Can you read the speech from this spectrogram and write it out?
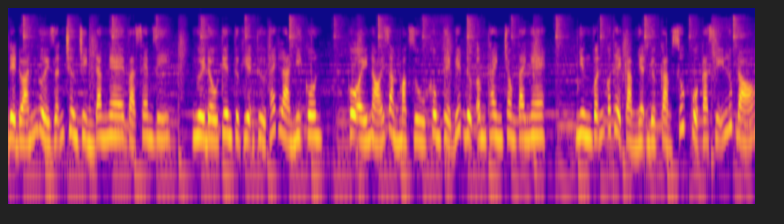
để đoán người dẫn chương trình đang nghe và xem gì. Người đầu tiên thực hiện thử thách là Nicole. Cô ấy nói rằng mặc dù không thể biết được âm thanh trong tai nghe, nhưng vẫn có thể cảm nhận được cảm xúc của ca sĩ lúc đó.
